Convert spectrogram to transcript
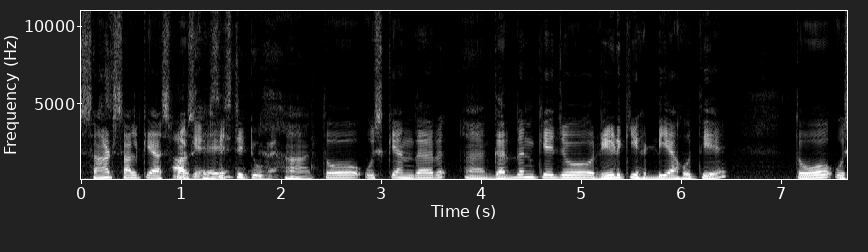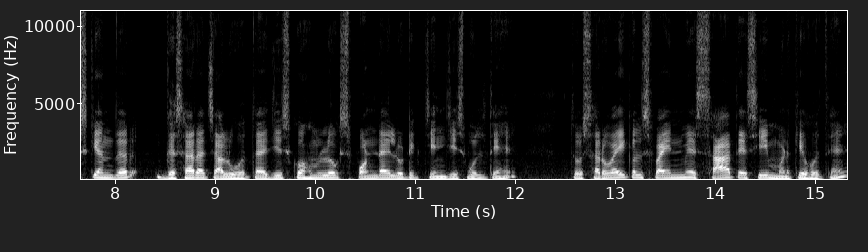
साठ साल के आसपास है सिक्सटी टू है। हाँ तो उसके अंदर गर्दन के जो रीढ़ की हड्डियाँ होती है तो वो उसके अंदर घसारा चालू होता है जिसको हम लोग स्पॉन्डाइलोटिक चेंजेस बोलते हैं। तो सर्वाइकल स्पाइन में सात ऐसी मणके होते हैं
